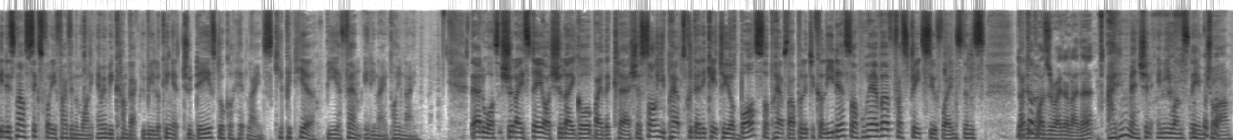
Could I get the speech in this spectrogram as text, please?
It is now 6:45 in the morning, and when we come back, we'll be looking at today's local headlines. Keep it here, BFM 89.9. That was Should I Stay or Should I Go by The Clash, a song you perhaps could dedicate to your boss or perhaps our political leaders or whoever frustrates you, for instance. I Don't don't talk know. was a writer like that. I didn't mention anyone's name, Chuang.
